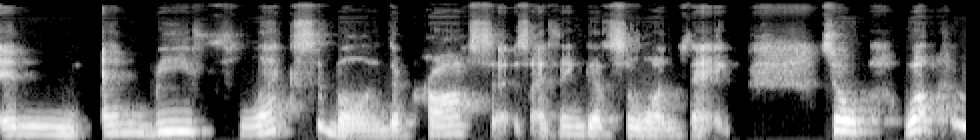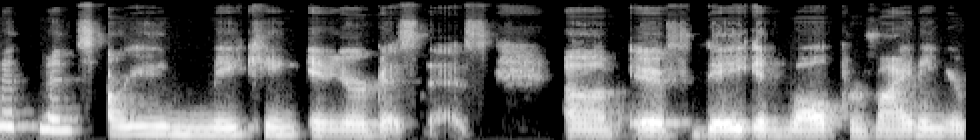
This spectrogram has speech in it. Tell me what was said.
and and be flexible in the process. I think that's the one thing. So, what commitments are you making in your business? Um, if they involve providing your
